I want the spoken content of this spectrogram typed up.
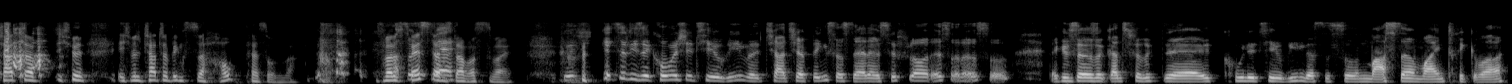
Chacha, ich will, ich will Chacha Binks zur Hauptperson machen. Das war das so, Beste an Star Wars 2. Du- Kennst du diese komische Theorie mit Chacha Binks, dass der der Sith Lord ist oder so? Da gibt es ja so ganz verrückte, coole Theorien, dass es so ein Mastermind-Trick war,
